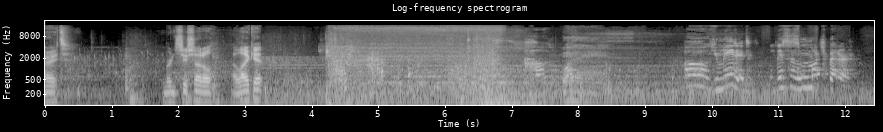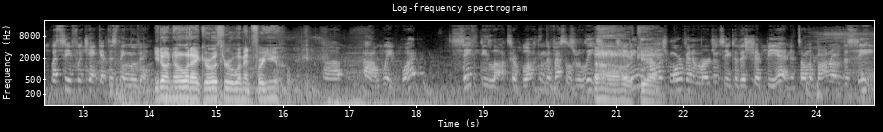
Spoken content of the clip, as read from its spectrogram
All right. Emergency shuttle. I like it. Huh? What? Oh, you made it. This is much better. Let's see if we can't get this thing moving. You don't know what I go through, women, for you. Uh, ah, wait, what? Safety locks are blocking the vessel's release. Are Oh, you kidding? How much more of an emergency could this ship be in? It's on the bottom of the sea.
